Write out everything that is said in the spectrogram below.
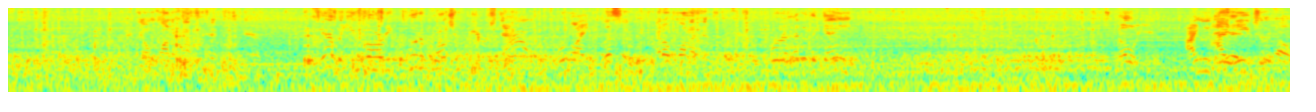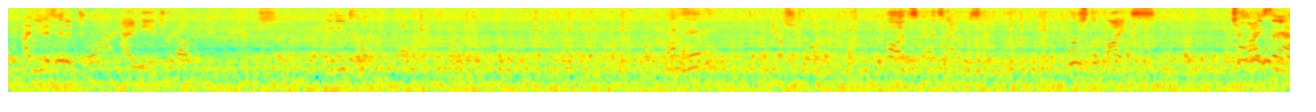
I don't want to have to hit from here. Yeah, but you've already put a bunch of beers down. We're like, Listen, I don't want to hit from here. we're ahead of the game. No, you. I need. To I hit, need your help. I need to hit a drive. I need your help with these beers. we need to help you all. I'm hitting. Yes, you are. Oh, it's, it's got to be safe. Where's the vice? Tell Vice me where the at?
